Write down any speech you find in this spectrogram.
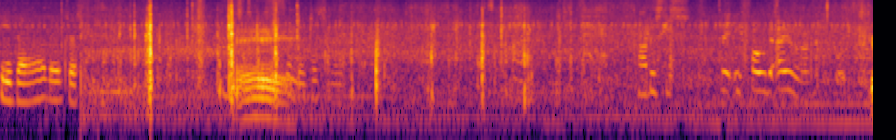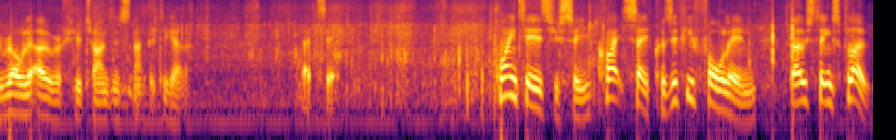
See there, they're just Hey. How does this? Don't you fold it over? You roll it over a few times and snap it together. That's it. The point is, you see, you're quite safe because if you fall in, those things float.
